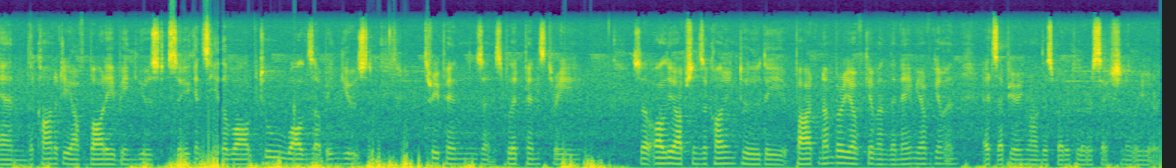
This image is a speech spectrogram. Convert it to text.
and the quantity of body being used. So you can see the valve two valves are being used three pins and split pins three. So all the options according to the part number you have given the name you have given it's appearing on this particular section over here.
